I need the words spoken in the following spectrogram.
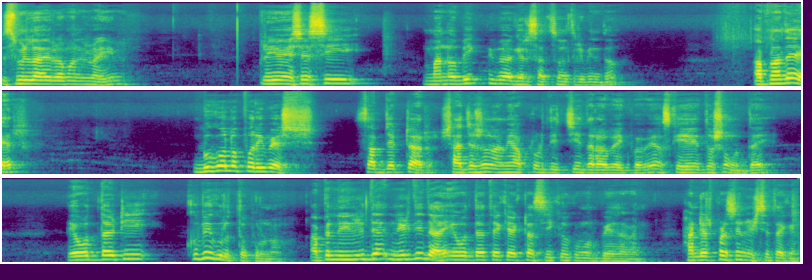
বিসমুল্লাহ রহমান রহিম। প্রিয় এসএসসি মানবিক বিভাগের ছাত্রছাত্রীবৃন্দ, আপনাদের ভূগোল ও পরিবেশ সাবজেক্টটার সাজেশন আমি আপলোড দিচ্ছি ধারাবাহিকভাবে আজকে দশম অধ্যায়। এই অধ্যায়টি খুবই গুরুত্বপূর্ণ। আপনি নির্দ্বিধা- নির্দ্বিধায় এই অধ্যায় থেকে একটা সিকিউ কমন পেয়ে যাবেন। হান্ড্রেড পার্সেন্ট নিশ্চিত থাকেন।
